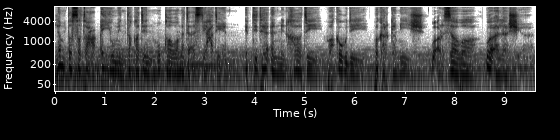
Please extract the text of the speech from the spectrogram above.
لم تستطع أي منطقة مقاومة أسلحتهم ابتداء من خاتي وكودي وكركميش وأرزاوة وألاشيا.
